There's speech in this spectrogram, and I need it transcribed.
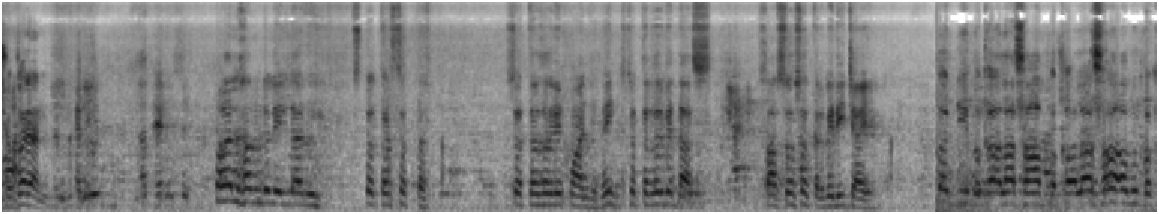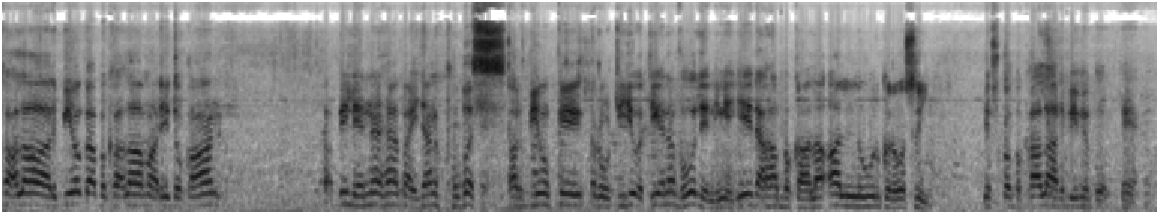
शुक्रन। जी, सत्तर सत्तर। सत्तर रुपये नहीं, सत्तर रुपये दस, सात सौ सत्तर रुपये की चाय। जी, बकाला साहब बकाला साहब, बकाला अरबियों का बकाला हमारी दुकान। अभी लेना है भाईजान खुबस। अरबियों के रोटी जो होती है ना, वो लेनी है। ये रहा बकाला अल नूर ग्रोसरी, जिसको बकाला अरबी में बोलते हैं।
